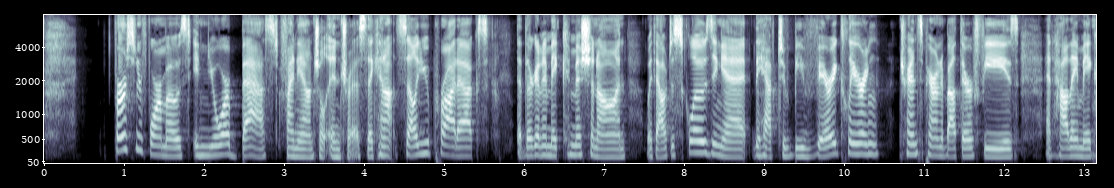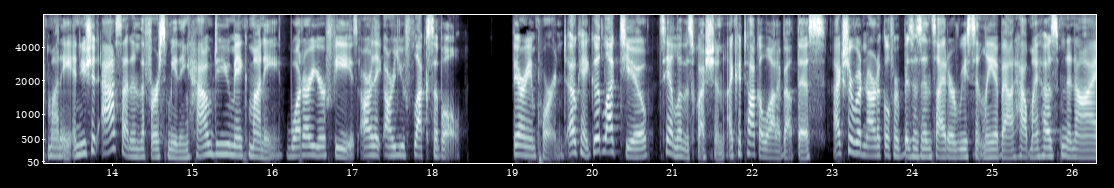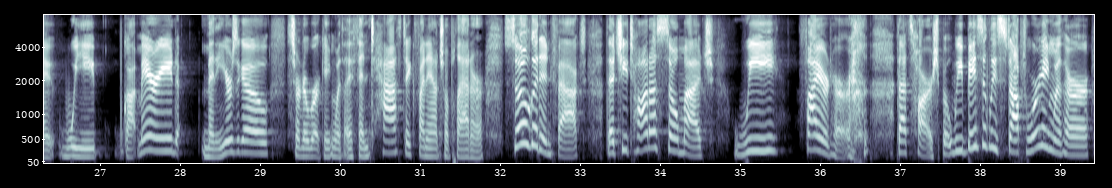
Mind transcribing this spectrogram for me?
first and foremost in your best financial interest. They cannot sell you products that they're going to make commission on without disclosing it. They have to be very clear and transparent about their fees and how they make money. And you should ask that in the first meeting. How do you make money? What are your fees? Are they are you flexible? Very important. Okay, good luck to you. See, I love this question. I could talk a lot about this. I actually wrote an article for Business Insider recently about how my husband and I we got married many years ago, started working with a fantastic financial planner. So good, in fact, that she taught us so much, we fired her. That's harsh, but we basically stopped working with her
